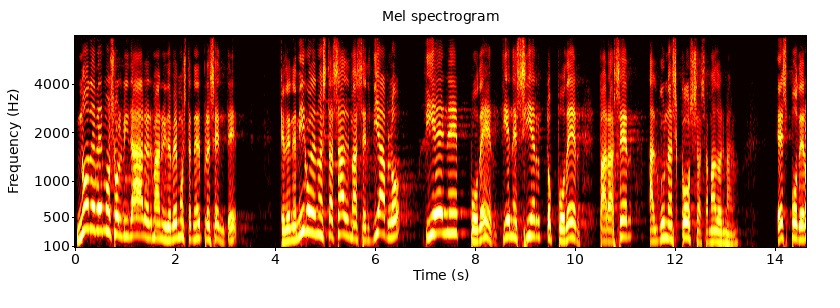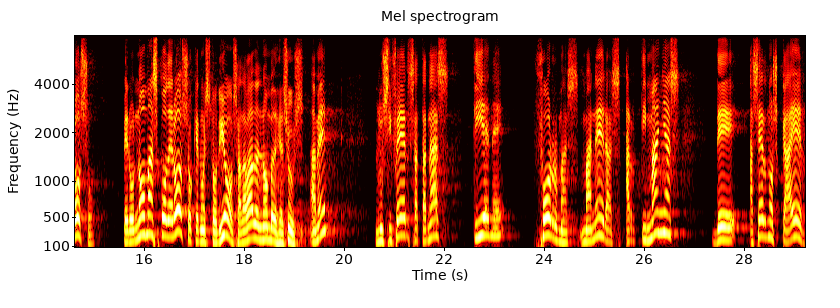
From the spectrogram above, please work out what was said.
No debemos olvidar, hermano, y debemos tener presente que el enemigo de nuestras almas, el diablo, tiene poder, tiene cierto poder para hacer algunas cosas, amado hermano. Es poderoso, pero no más poderoso que nuestro Dios. Alabado el nombre de Jesús. Amén. Lucifer, Satanás, tiene formas, maneras, artimañas de hacernos caer,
